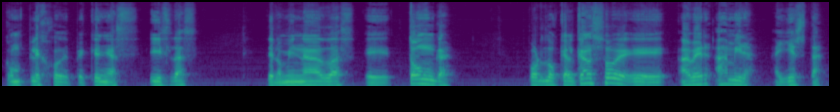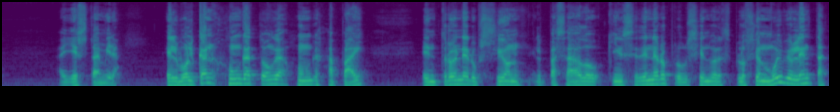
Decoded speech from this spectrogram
complejo de pequeñas islas denominadas eh, Tonga. Por lo que alcanzo eh, a ver, ah, mira, ahí está, ahí está, mira. El volcán Hunga Tonga, Hunga Hapai, entró en erupción el pasado 15 de enero, produciendo una explosión muy violenta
